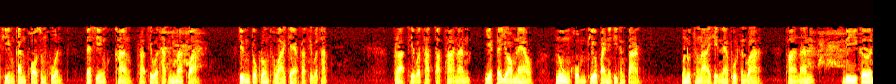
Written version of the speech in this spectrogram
เถียงกันพอสมควร แต่เสียงข้างพระเทวทัตมีมากกว่า จึงตกลงถวายแก่พระเทวทัตพระเทวทัตตัดผ้านั้น เย็บและยอมแล้ว นุ่งห่มเที่ยวไปในที่ต่างๆ มนุษย์ทั้งหลายเห็นแล้วพูดกันว่า ผ้านั้นดีเกิน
